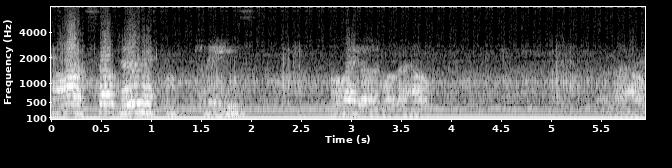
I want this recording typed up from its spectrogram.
God, stop doing it, please. Oh my god, what the hell? What the hell?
